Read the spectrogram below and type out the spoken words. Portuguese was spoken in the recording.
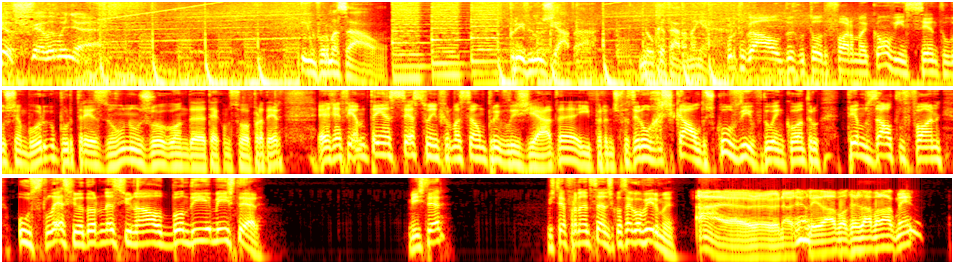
Café da manhã. Informação privilegiada no Café da manhã. Portugal derrotou de forma convincente Luxemburgo por 3-1 num jogo onde até começou a perder. A RFM tem acesso a informação privilegiada e para nos fazer um rescaldo exclusivo do encontro, temos ao telefone o selecionador nacional. Bom dia, Mister. Mister? Mister Fernando Santos, consegue ouvir-me? Ah, na realidade você está a falar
